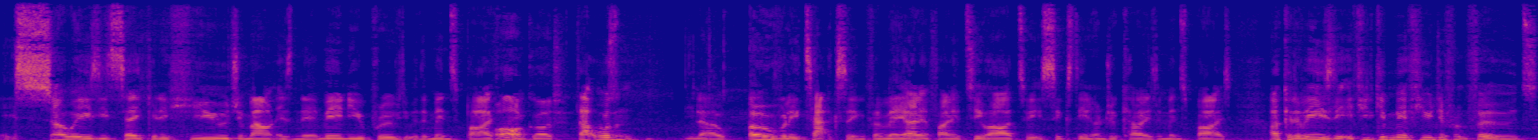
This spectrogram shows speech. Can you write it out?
it's so easy to take in a huge amount, isn't it? Me and you proved it with the mince pie. Oh. God. That wasn't, you know, overly taxing for me. I didn't find it too hard to eat sixteen hundred calories of mince pies. I could have easily, if you'd given me a few different foods,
